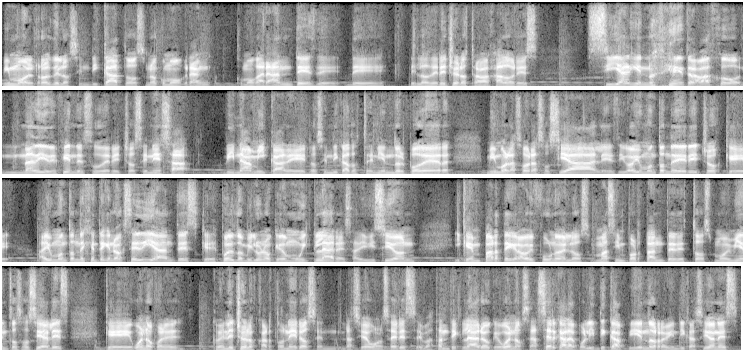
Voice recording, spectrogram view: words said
mismo el rol de los sindicatos, ¿no? Como gran, como garantes de, de- de los derechos de los trabajadores. Si alguien no tiene trabajo, nadie defiende sus derechos en esa dinámica de los sindicatos teniendo el poder, mismo las obras sociales, digo, hay un montón de derechos que hay un montón de gente que no accedía antes, que después del 2001 quedó muy clara esa división y que en parte Grabois fue uno de los más importantes de estos movimientos sociales, que bueno, con el, con el hecho de los cartoneros en la ciudad de Buenos Aires es bastante claro que bueno, se acerca a la política pidiendo reivindicaciones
